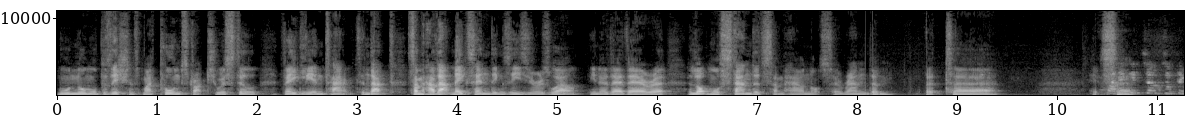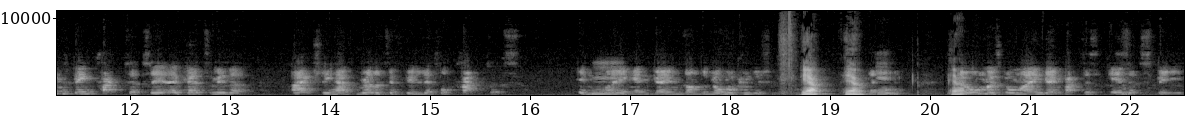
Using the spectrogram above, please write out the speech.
more normal positions. My pawn structure was still vaguely intact, and that somehow that makes endings easier as well. You know, they're they're uh, a lot more standard somehow, not so random. But uh, it's I uh, think in terms of things being practiced, it occurred to me that I actually have relatively little practice in playing end games under normal conditions. yeah, yeah, Yeah. Yeah. So almost all my end game practice is at speed.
